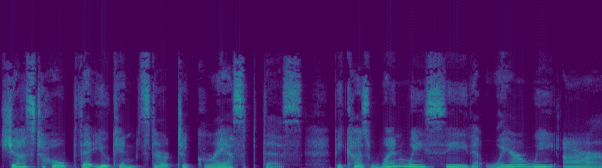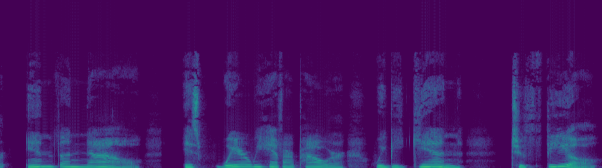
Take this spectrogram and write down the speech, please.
just hope that you can start to grasp this because when we see that where we are in the now is where we have our power, we begin to feel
